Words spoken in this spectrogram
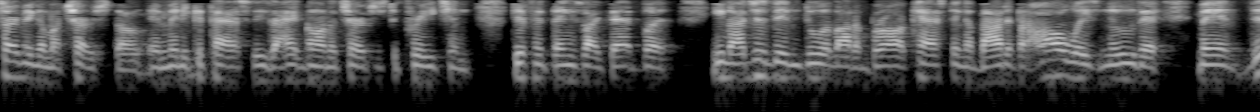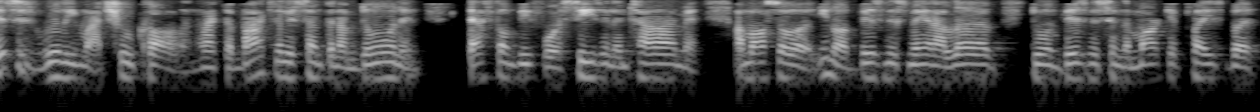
serving in my church though in many capacities. I had gone to churches to preach and different things like that. But, you know, I just didn't do a lot of broadcasting about it. But I always knew that, man, this is really my true calling. Like the boxing is something I'm doing and that's going to be for a season and time. And I'm also a, you know, a businessman. I love doing business in the marketplace, but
